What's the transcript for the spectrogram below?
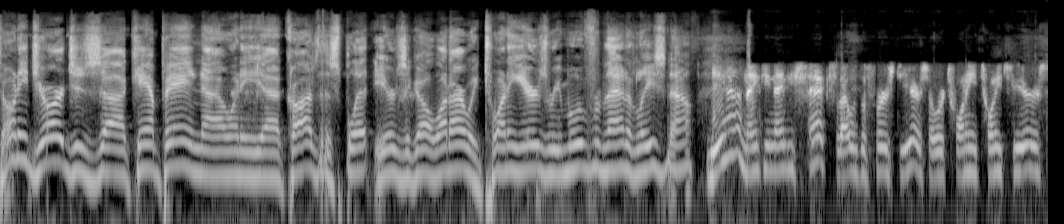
Tony George's uh, campaign uh, when he uh, caused the split years ago. What are we? Twenty years removed from that, at least now. Yeah, 1996. That was the first year. So we're 20, 22 years.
